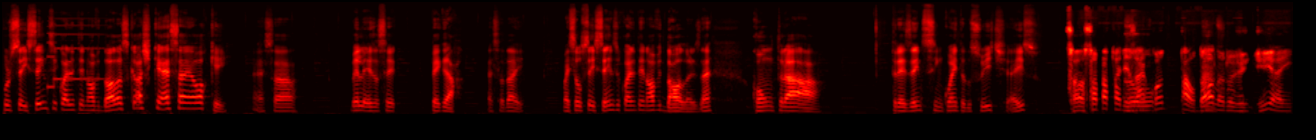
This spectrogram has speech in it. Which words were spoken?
por 649 dólares, que eu acho que essa é ok. Essa, beleza, você pegar essa daí. Mas são 649 dólares, né? Contra 350 do Switch, é isso? Só, só pra atualizar, O- quanto tá o dólar hoje em dia? Em...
